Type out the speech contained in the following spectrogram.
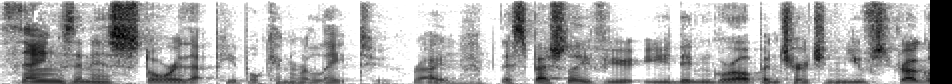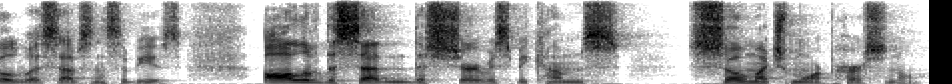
things in his story that people can relate to, right? Especially if you, you didn't grow up in church and you've struggled with substance abuse. All of the sudden, the service becomes so much more personal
